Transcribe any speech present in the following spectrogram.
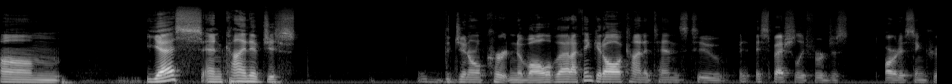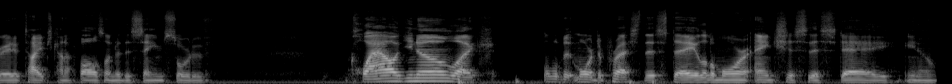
Um, yes, and kind of just the general curtain of all of that. I think it all kind of tends to, especially for just artists and creative types, kind of falls under the same sort of cloud, you know, like a little bit more depressed this day, a little more anxious this day, you know,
